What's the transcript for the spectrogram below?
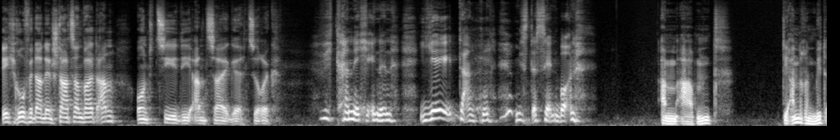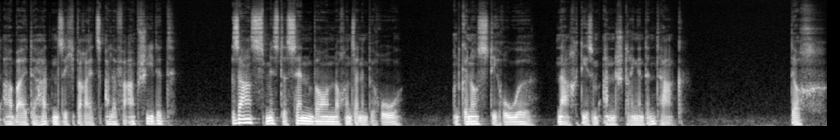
Ich rufe dann den Staatsanwalt an und ziehe die Anzeige zurück. Wie kann ich Ihnen je danken, Mr. Sanborn? Am Abend, die anderen Mitarbeiter hatten sich bereits alle verabschiedet, saß Mr. Sanborn noch in seinem Büro und genoss die Ruhe nach diesem anstrengenden Tag. Doch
